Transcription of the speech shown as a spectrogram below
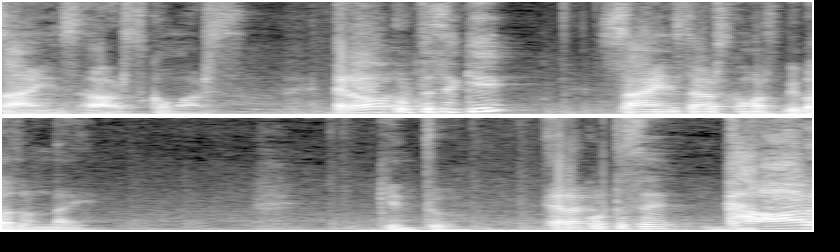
সায়েন্স আর্টস কমার্স এরাও করতেছে কি? সায়েন্স আর্টস কমার্স বিভাজন নাই। কিন্তু এরা করতেছে ঘাড়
